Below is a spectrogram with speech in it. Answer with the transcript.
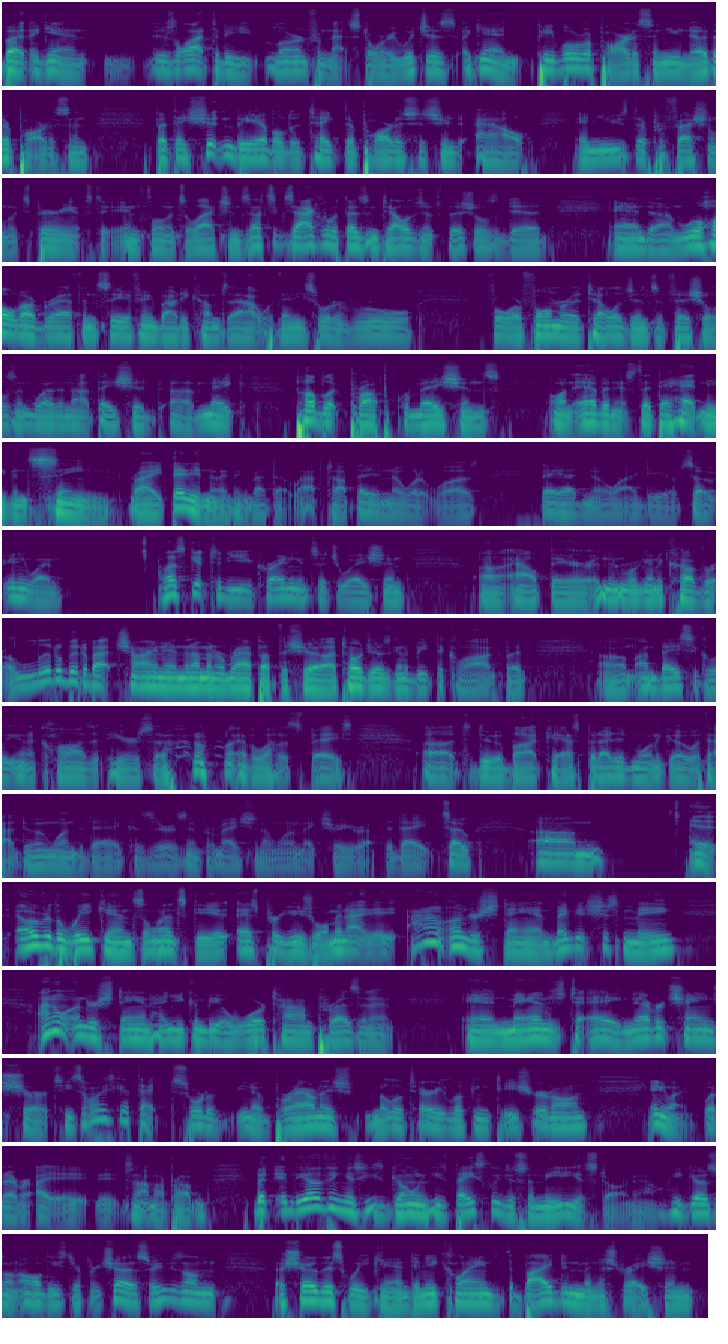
but again, there's a lot to be learned from that story, which is again, people are partisan. You know they're partisan, but they shouldn't be able to take their partisanship out and use their professional experience to influence elections. That's exactly what those intelligence officials did, and um, we'll hold our breath and see if anybody comes out with any sort of rule for former intelligence officials and whether or not they should uh, make public proclamations on evidence that they hadn't even seen, right? They didn't know anything about that laptop. They didn't know what it was. They had no idea. So, anyway, let's get to the Ukrainian situation uh, out there, and then we're going to cover a little bit about China, and then I'm going to wrap up the show. I told you I was going to beat the clock, but um, I'm basically in a closet here, so I don't have a lot of space uh, to do a podcast, but I didn't want to go without doing one today because there is information I want to make sure you're up to date. So, um, over the weekend, Zelensky, as per usual. I mean, I I don't understand. Maybe it's just me. I don't understand how you can be a wartime president and manage to a never change shirts. He's always got that sort of you know brownish military looking T-shirt on. Anyway, whatever. I, it's not my problem. But the other thing is he's going. He's basically just a media star now. He goes on all these different shows. So he was on a show this weekend and he claimed that the Biden administration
